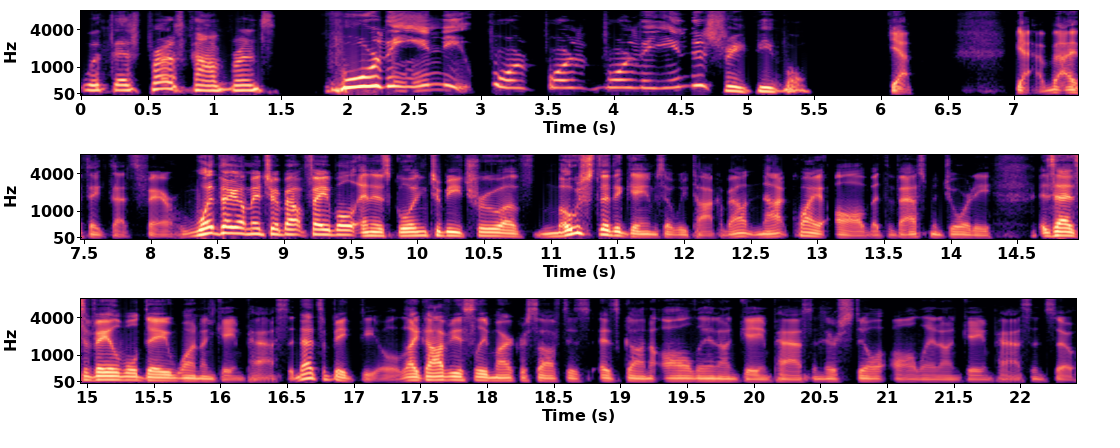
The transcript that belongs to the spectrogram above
with this press conference for the indie for for for the industry people. Yeah, I think that's fair. One thing I'll mention about Fable, and it's going to be true of most of the games that we talk about, not quite all, but the vast majority, is that it's available day one on Game Pass. And that's a big deal. Like, obviously, Microsoft has, has gone all in on Game Pass, and they're still all in on Game Pass. And so,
